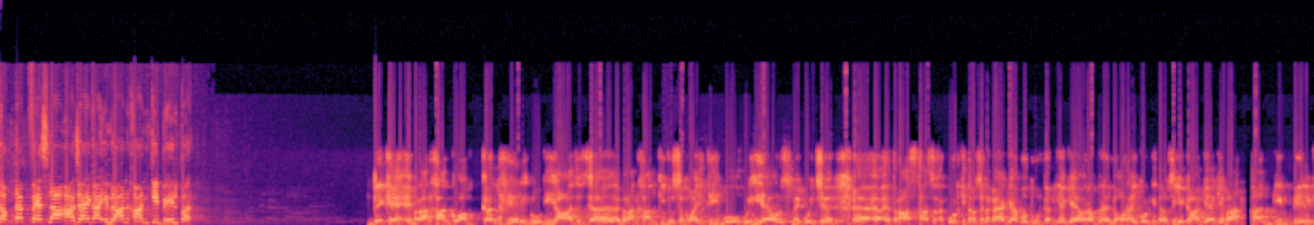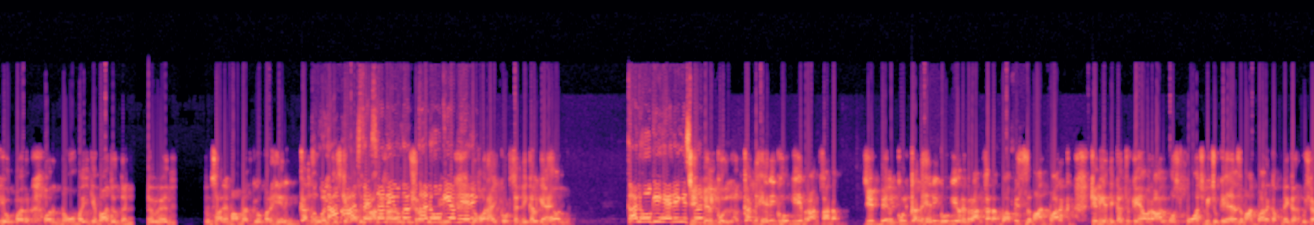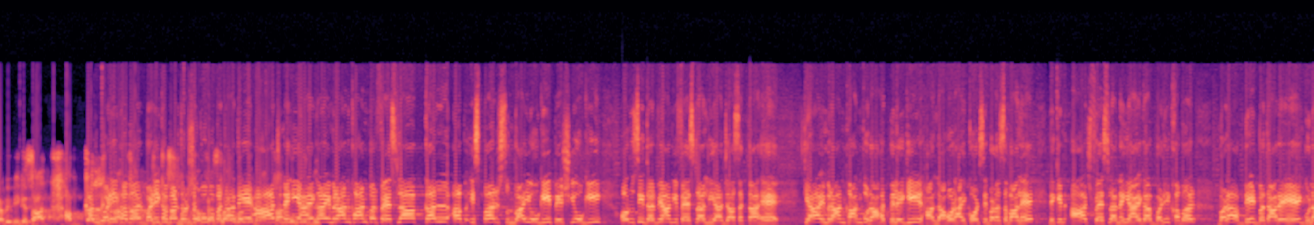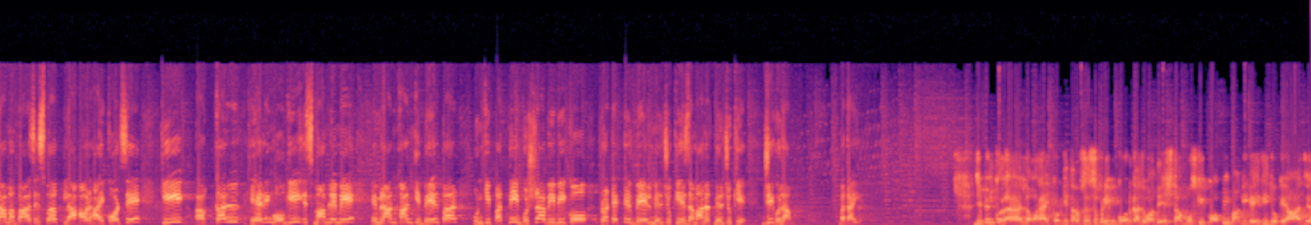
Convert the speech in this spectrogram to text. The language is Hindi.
कब तक फैसला आ जाएगा इमरान खान की बेल पर? देखें इमरान खान को अब कल हेयरिंग होगी। आज इमरान खान की जो सुनवाई थी वो हुई है और उसमें कुछ एतराज़ था। कोर्ट की तरफ़ से लगाया गया वो दूर कर लिया गया और अब लाहौर हाई कोर्ट की तरफ़ से ये कहा गया कि इमरान खान की बेल के ऊपर और 9 मई के बाद जो दंगे हुए सारे मामला के ऊपर हेयरिंग कल तो होगी जिसके बाद इमरान खान लाहौर हाईकोर्ट से निकल गए हैं और कल होगी हेयरिंग जी पर... बिल्कुल। कल हेयरिंग होगी इमरान खान अब। जी बिल्कुल कल हेयरिंग होगी और इमरान खान अब वापस जमान पार्क के लिए निकल चुके हैं और ऑलमोस्ट पहुँच भी चुके हैं जमान पार्क अपने घर बुशरा बीबी के साथ। अब कल बड़ी खबर बड़ी खबर दर्शकों को बता दें आज नहीं आएगा इमरान खान पर फैसला। कल अब इस पर सुनवाई होगी पेशी होगी और उसी दरमियान ये फैसला लिया जा सकता है। क्या इमरान खान को राहत मिलेगी? हाँ लाहौर हाईकोर्ट से बड़ा सवाल है, लेकिन आज फैसला नहीं आएगा। बड़ी खबर, बड़ा अपडेट बता रहे हैं गुलाम अब्बास इस वक्त लाहौर हाईकोर्ट से कि कल हियरिंग होगी इस मामले में इमरान खान की बेल पर। उनकी पत्नी बुशरा बीबी को प्रोटेक्टिव बेल मिल चुकी है, जमानत मिल चुकी है। जी गुलाम, बताइए। जी, बिल्कुल लाहौर हाई कोर्ट की तरफ़ से सुप्रीम कोर्ट का जो आदेश था उसकी कॉपी मांगी गई थी, जो कि आज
